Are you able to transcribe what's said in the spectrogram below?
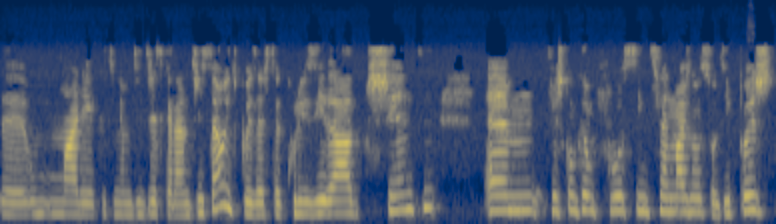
eh, uma área que eu tinha muito interesse, que era a nutrição, e depois esta curiosidade crescente um, fez com que eu me fosse interessando mais no assunto. E depois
